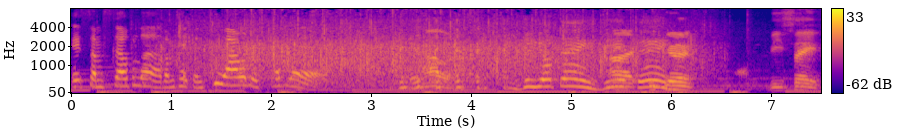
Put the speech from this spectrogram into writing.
It's some self love. I'm taking two hours of self love. Holla. Do your thing. Do All your right, be thing. good. Be safe.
